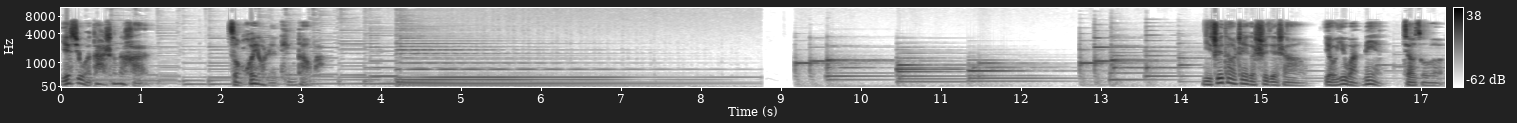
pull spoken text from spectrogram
也许我大声的喊，总会有人听到吧。你知道这个世界上有一碗面？叫做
